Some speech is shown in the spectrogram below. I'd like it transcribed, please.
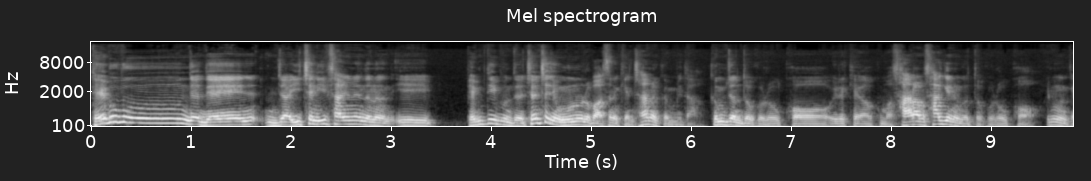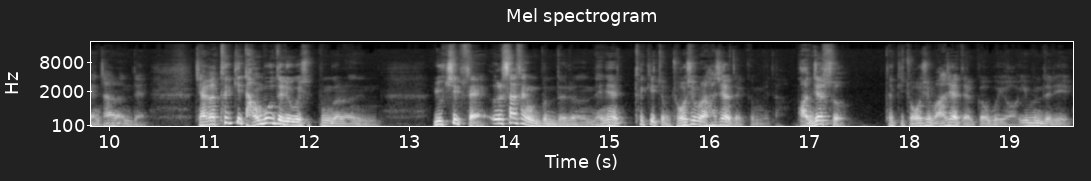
대부분 이제 내 이제 2024년에는 이 뱀띠 분들 전체적인 운으로 봐서는 괜찮을 겁니다. 금전도 그렇고 이렇게 해갖고 뭐 사람 사귀는 것도 그렇고 이런 건 괜찮은데 제가 특히 당부드리고 싶은 거는 60세 을사생 분들은 내년에 특히 좀 조심을 하셔야 될 겁니다. 관제수 특히 조심하셔야 될 거고요. 이분들이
